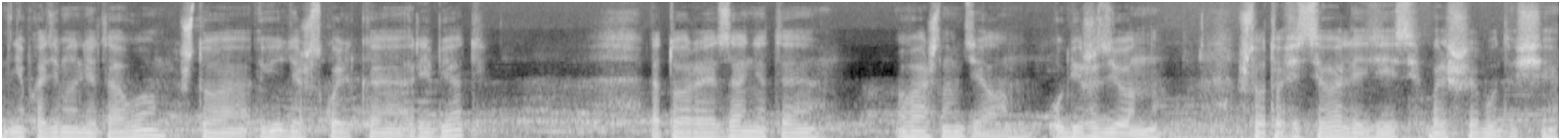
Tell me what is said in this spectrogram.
Необходимы для того, что видишь, сколько ребят, которые заняты важным делом. Убежден, что этого фестиваля есть большое будущее.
